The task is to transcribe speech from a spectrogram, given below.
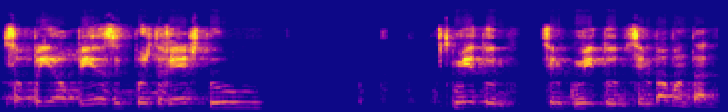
só para ir ao peso e depois de resto comia tudo, sempre comia tudo, sempre à vontade.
